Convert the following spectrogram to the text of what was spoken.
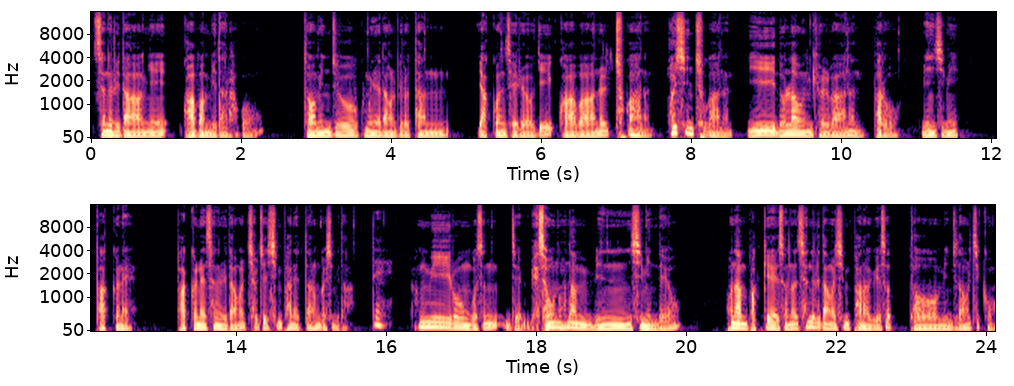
새누리당이 과반미달 하고 더민주 국민의당을 비롯한 야권 세력이 과반을 초과하는 훨씬 초과하는 이 놀라운 결과는 바로 민심이 박근혜 박근혜 새누리당을 철저히 심판했다는 것입니다. 네. 흥미로운 것은 이제 매서운 호남 민심인데요. 호남 밖에서는 새누리당을 심판하기 위해서 더민주당을 찍고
